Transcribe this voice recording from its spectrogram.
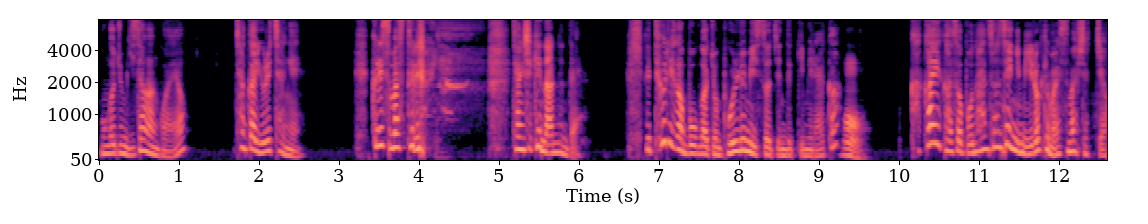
뭔가 좀 이상한 거예요. 창가 유리창에 크리스마스 트리를 장식해 놨는데 그 트리가 뭔가 좀 볼륨이 있어진 느낌이랄까? 어. 가까이 가서 본 한 선생님이 이렇게 말씀하셨죠.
